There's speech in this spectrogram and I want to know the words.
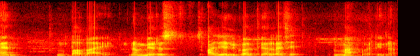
and bye र मेरो अलिअलि गल्तीहरूलाई चाहिँ माफ गरिदिनु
